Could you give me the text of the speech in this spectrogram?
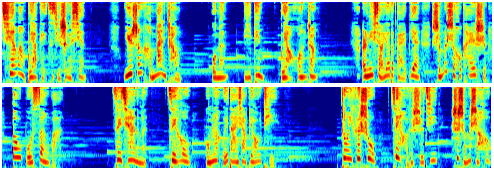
千万不要给自己设限，余生很漫长，我们一定不要慌张。而你想要的改变，什么时候开始都不算晚。所以，亲爱的们，最后我们来回答一下标题：种一棵树最好的时机是什么时候？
